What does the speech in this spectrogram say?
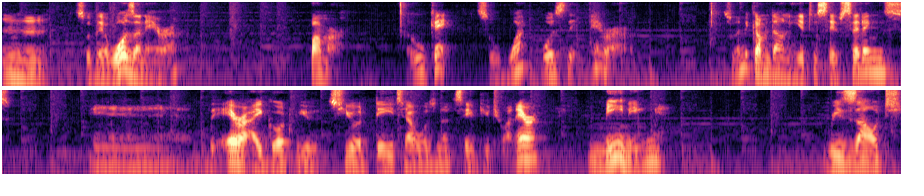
Mm-hmm. So there was an error. Bummer. Okay, so what was the error? So let me come down here to save settings. And the error I got was your data was not saved due to an error, meaning result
